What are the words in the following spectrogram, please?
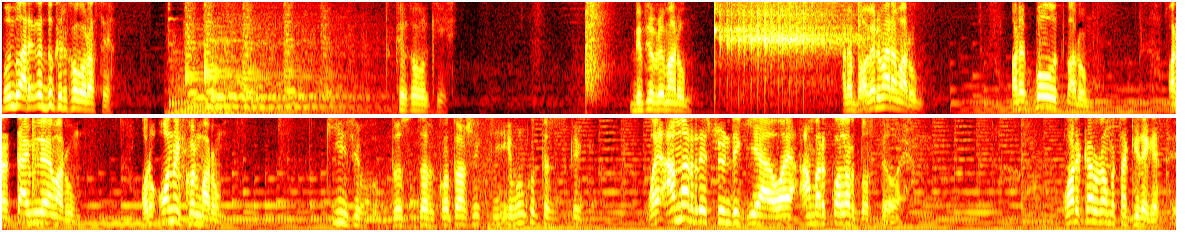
বন্ধু আরেকটা দুঃখের খবর আছে। দুঃখের খবর কি? বিপ্লবের মারুম। আরে ভবের মারা মারুম। আরে বহুত মারুম। ওরা টাইম লয়ে মারুম। ওর অনেকক্ষণ মারুম। কি হয়েছে দোস্ত? তোর কথা আসে কি? এমন করতেছিস কে? ওই আমার রেস্টুরেন্টে গিয়া ওই আমার কলার ধরছে ওই। ওর কারণে আমার চাকরিটা গেছে।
